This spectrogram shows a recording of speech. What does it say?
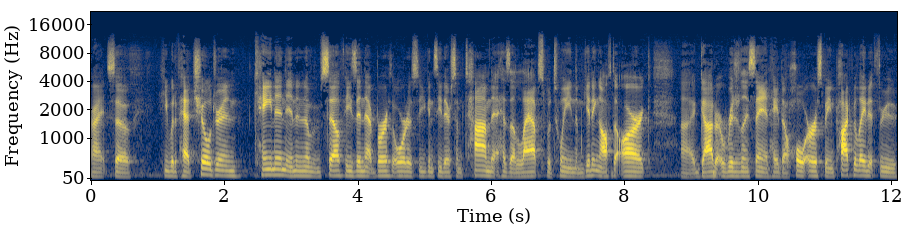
right? So, he would have had children. Canaan, in and of himself, he's in that birth order, so you can see there's some time that has elapsed between them getting off the ark, uh, God originally saying, hey, the whole earth's being populated through,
